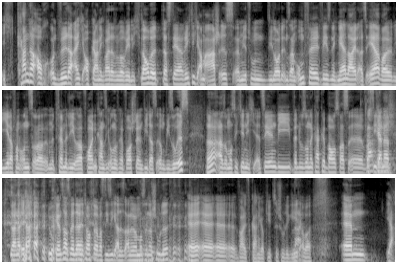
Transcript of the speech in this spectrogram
ich kann da auch und will da eigentlich auch gar nicht weiter drüber reden. Ich glaube, dass der richtig am Arsch ist. Äh, mir tun die Leute in seinem Umfeld wesentlich mehr leid als er, weil jeder von uns oder mit Family oder Freunden kann sich ungefähr vorstellen, wie das irgendwie so ist. Ne? Also muss ich dir nicht erzählen, wie wenn du so eine Kacke baust, was, äh, was Klar, die deiner, ich. deiner, ja, du kennst das, wenn deine Tochter, was die sich alles anhören muss in der Schule. Äh, äh, äh, weiß gar nicht, ob die zur Schule geht, aber ähm, ja,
